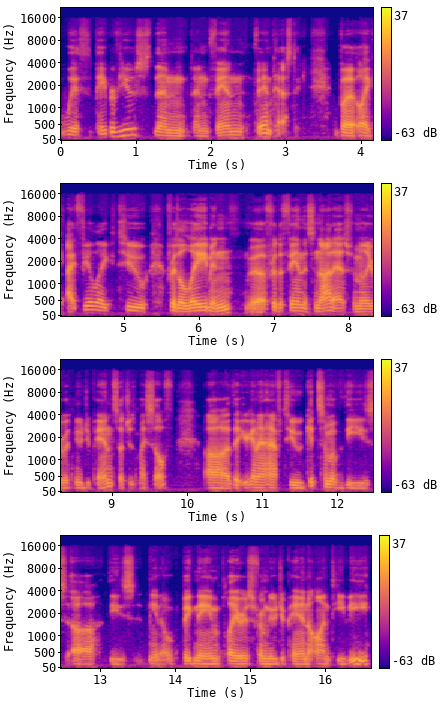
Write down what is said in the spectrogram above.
with pay per views, then then fan fantastic. But like, I feel like to for the layman, uh, for the fan that's not as familiar with New Japan, such as myself, uh, that you're gonna have to get some of these uh, these you know big name players from New Japan on TV.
